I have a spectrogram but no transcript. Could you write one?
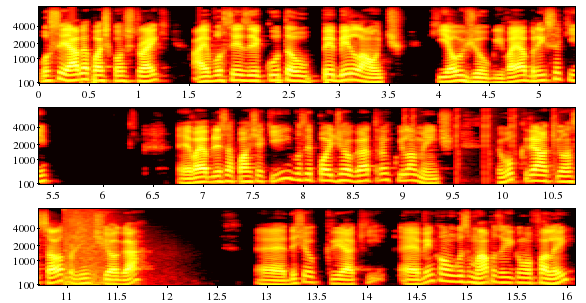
Você abre a pasta Counter Strike Aí você executa o PB Launch, que é o jogo, e vai abrir isso aqui. É, vai abrir essa parte aqui e você pode jogar tranquilamente. Eu vou criar aqui uma sala para a gente jogar. É, deixa eu criar aqui. É, vem com alguns mapas aqui, como eu falei.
